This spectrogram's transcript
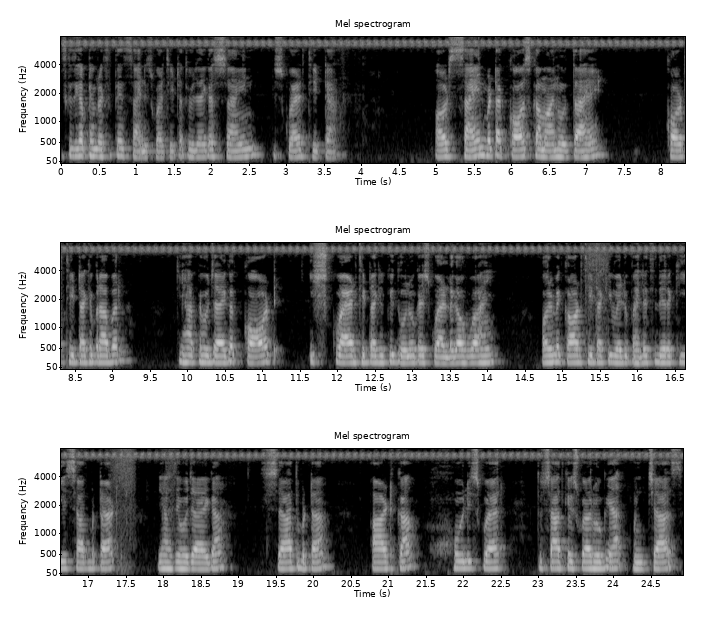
इसकी जगह पे हम रख सकते हैं साइन स्क्वायर थीटा तो हो जाएगा साइन स्क्वायर थीटा और साइन बटा कॉस का मान होता है कॉट थीटा के बराबर। तो यहाँ पे हो जाएगा कॉट स्क्वायर थीटा क्योंकि दोनों का स्क्वायर लगा हुआ है। और हमें कॉट थीटा की वैल्यू पहले से दे रखी है, सात बटा आठ। यहाँ से हो जाएगा सात बटा आठ का होल स्क्वायर तो सात का स्क्वायर हो गया उनचास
